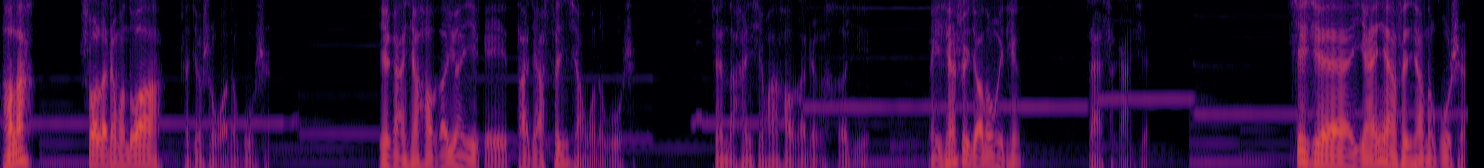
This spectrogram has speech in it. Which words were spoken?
好了，说了这么多，这就是我的故事。也感谢浩哥愿意给大家分享我的故事，真的很喜欢浩哥这个合集，每天睡觉都会听，再次感谢。谢谢妍妍分享的故事，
